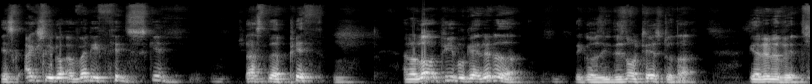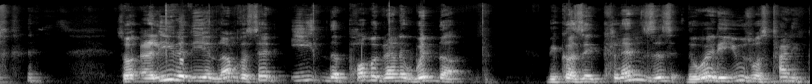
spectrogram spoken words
it's actually got a very thin skin. That's the pith. And a lot of people get rid of that because there's no taste to that. Get rid of it. So Ali radiallahu said, eat the pomegranate with that because it cleanses, the word he used was tanning.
